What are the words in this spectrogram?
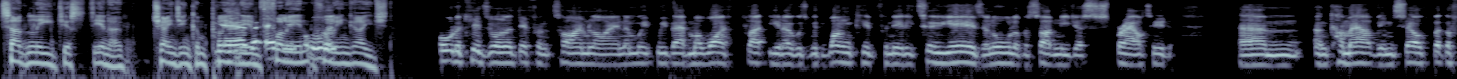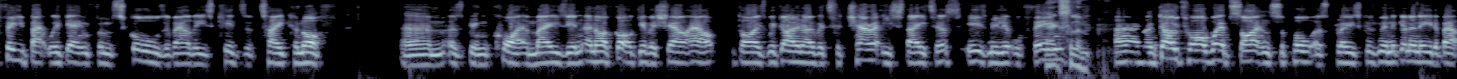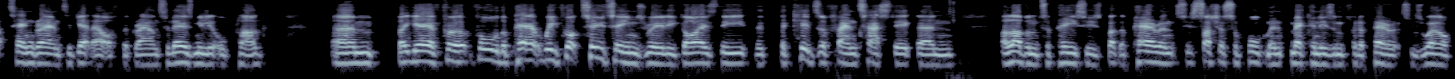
suddenly just you know changing completely Yeah, and every- fully fully the- engaged. all the kids are on a different timeline and we, we've had my wife play, you know was with one kid for nearly two years and all of a sudden he just sprouted um, and come out of himself but the feedback we're getting from schools of how these kids have taken off um, has been quite amazing and i've got to give a shout out guys we're going over to charity status here's my little thing Excellent. um, and go to our website and support us, please, because we're going to need about 10 grand to get that off the ground. So there's my little plug. Um, but yeah, for, for all the pair, we've got two teams really, guys. The, the the kids are fantastic and I love them to pieces. But the parents is such a support me- mechanism for the parents as well.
